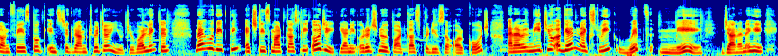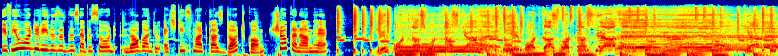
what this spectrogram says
on Facebook Instagram Twitter YouTube और लिंक्डइन मैं हूँ दीप्ति एच टी की ओजी यानी ओरिजिनल पॉडकास्ट प्रोड्यूसर और coach and I will meet you again next week with मे जाना नहीं। If you want to revisit this episode log on to H T show का नाम है? ये पॉडकास्ट वॉडकास्ट क्या है? ये पॉडकास्ट वॉडकास्ट क्या है? क्या है?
